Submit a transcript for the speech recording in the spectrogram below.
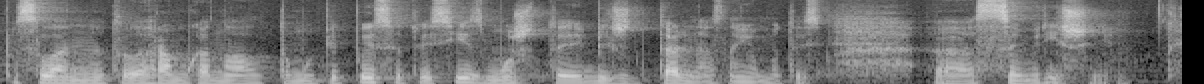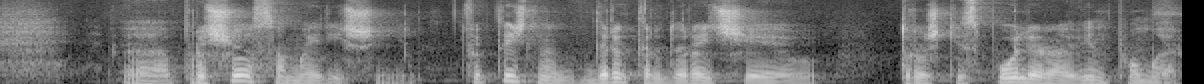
посилання на телеграм-канал. Тому підписуйтесь і зможете більш детально ознайомитись е, з цим рішенням. Е, Про що саме рішення? Фактично, директор, до речі, трошки спойлера, він помер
